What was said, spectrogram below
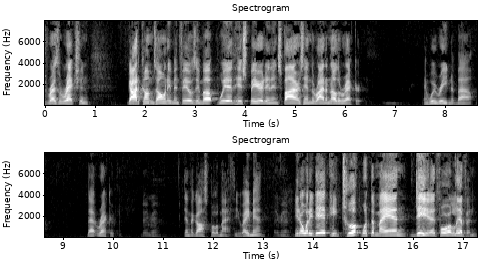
resurrection, God comes on him and fills him up with his spirit and inspires him to write another record. And we're reading about that record Amen. In the Gospel of Matthew. Amen? Amen. You know what he did? He took what the man did for a living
